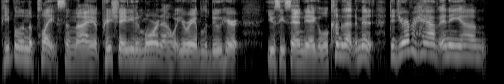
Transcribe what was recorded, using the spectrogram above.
People in the place, and I appreciate even more now what you were able to do here at UC San Diego. We'll come to that in a minute. Did you ever have any um,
